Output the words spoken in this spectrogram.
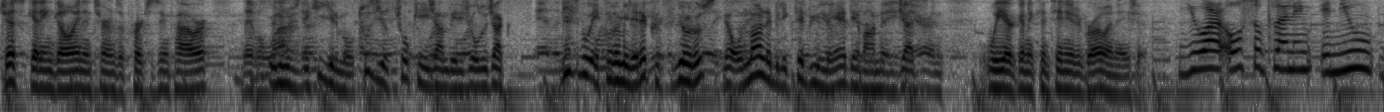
Just getting going in terms of purchasing power. They have a lot of Önümüzdeki 20-30 yıl çok heyecan verici olacak. Biz bu ekonomilere katılıyoruz ve onlarla birlikte büyümeye devam edeceğiz. and we are going to continue to grow in Asia. you are also planning a new,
